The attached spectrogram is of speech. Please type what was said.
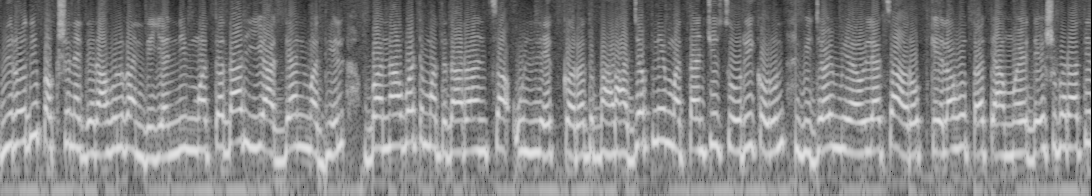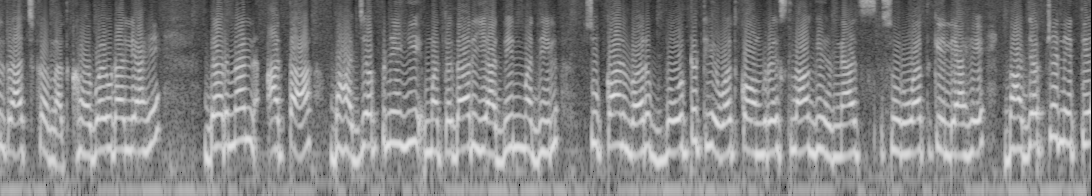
विरोधी पक्षनेते राहुल गांधी यांनी मतदार याद्यांमधील बनावट मतदारांचा उल्लेख करत भाजपने मतांची चोरी करून विजय मिळवल्याचा आरोप केला होता. त्यामुळे देशभरातील राजकारणात खळबळ उडाली आहे. दरम्यान आता भाजपनेही मतदार यादींमधील चुकांवर बोट ठेवत काँग्रेसला घेरण्यास सुरुवात केली आहे. भाजपचे नेते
